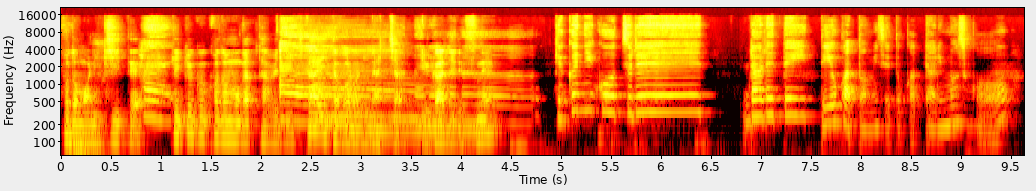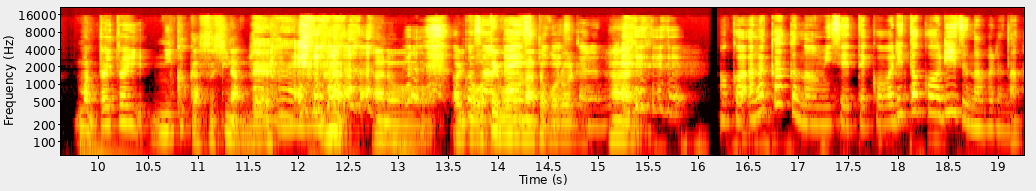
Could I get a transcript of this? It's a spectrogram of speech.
子供に聞いて、はい。結局子供が食べに行きたいところになっちゃうっていう感じですね。逆にこう連れられて行ってよかったお店とかってありますか？まあ、大体肉か寿司なんで、はいあの、割とお手頃なところに。はい。もうこう荒川区のお店ってこう割とこうリーズナブルな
